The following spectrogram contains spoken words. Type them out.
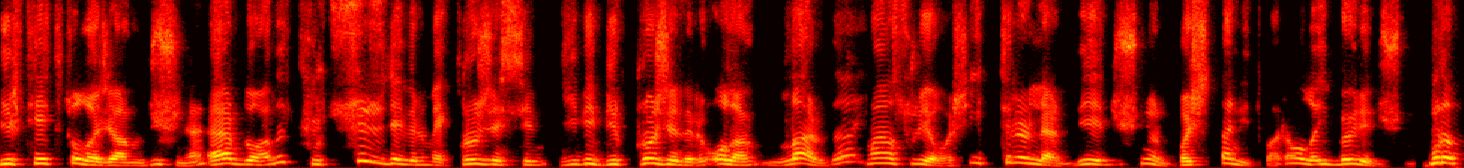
bir tehdit olacağını düşünen Erdoğan'ı Kürtsüz devirmek projesin gibi bir projeleri olanlar da Mansur Yavaş'ı ittirirler diye diye düşünüyorum. Başından itibaren olayı böyle düşünüyorum.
